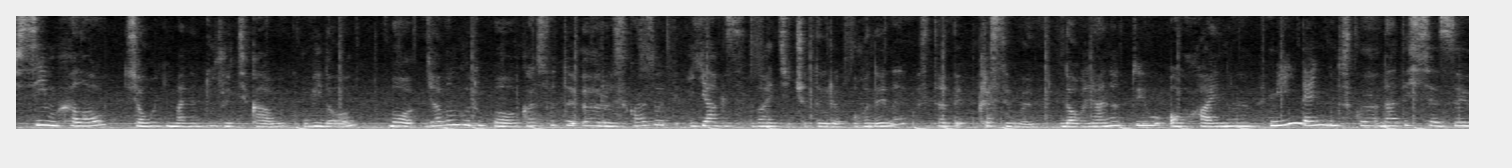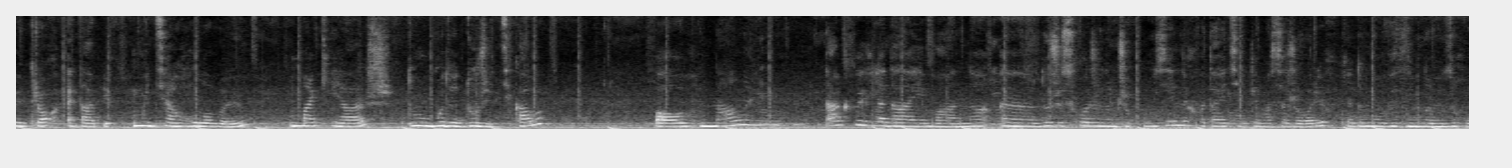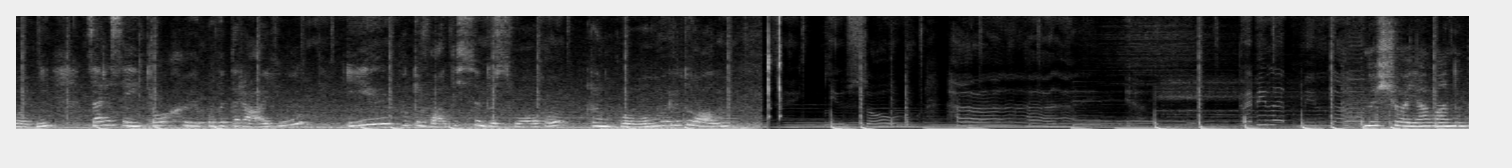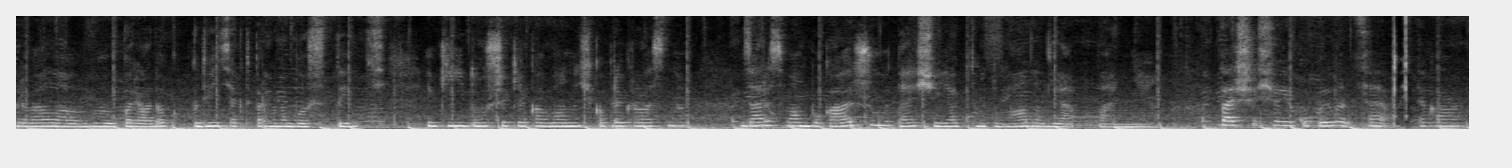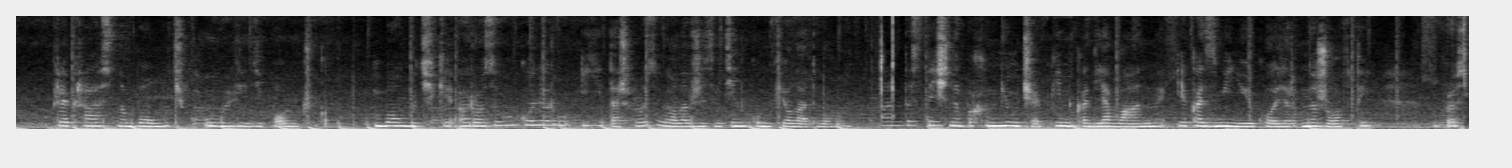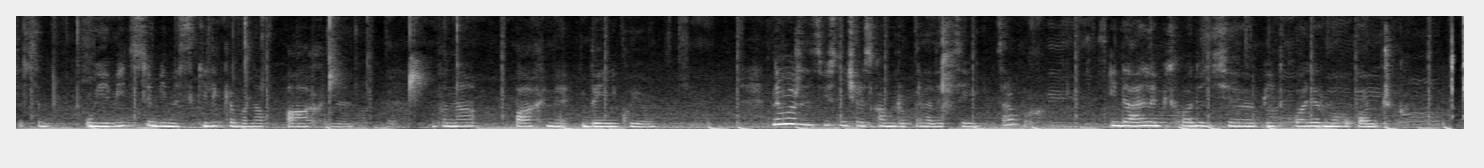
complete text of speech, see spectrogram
Всім hello! Сьогодні в мене дуже цікаве відео, бо я вам буду показувати, е, розказувати, як за 24 години стати красивою, доглянутою, охайною. Мій день буде складатися з трьох етапів: миття голови, макіяж, тому буде дуже цікаво. Погнали! Так виглядає ванна. Е, дуже схожа на джакузі, не вистачає тільки масажерів. Я думаю, ви зі мною згодні. Зараз я її трохи повитираю і готуватися до свого ранкового ритуалу. Ну що, я ванну привела в порядок. Подивіться, як тепер вона блистить. Який душик, яка ванночка прекрасна. Зараз вам покажу те, що я підготувала для пані. Перше, що я купила, це ось така прекрасна бомбочка у вигляді пончика. Бомбочки розового кольору і теж розового, але вже з відтінком фіолетового. Фантастична пахнюча пінка для ванни, яка змінює колір на жовтий. Ви просто уявіть собі, наскільки вона пахне. Вона пахне динькою. Не можна, звісно, через камеру передати цей запах. Ідеально підходить е, під колір мого пончика.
